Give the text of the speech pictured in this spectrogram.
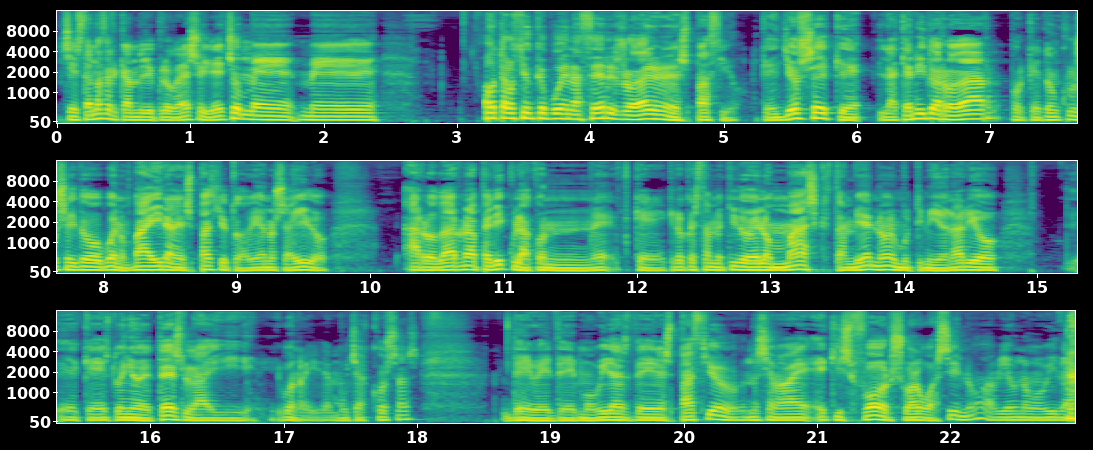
Se están acercando yo creo a eso. Y de hecho me, me, otra opción que pueden hacer es rodar en el espacio. Que yo sé que la que han ido a rodar, porque Tom Cruise ha ido, bueno, va a ir al espacio, todavía no se ha ido, a rodar una película con, eh, que creo que está metido Elon Musk también, ¿no? El multimillonario eh, que es dueño de Tesla y, y, bueno, y de muchas cosas. De, de movidas del espacio, no se llamaba X-Force o algo así, ¿no? Había una movida,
